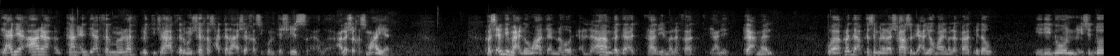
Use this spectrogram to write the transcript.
يعني أنا كان عندي أكثر من ملف باتجاه أكثر من شخص حتى لا اشخص يكون تشخيص على شخص معين. بس عندي معلومات إنه الآن بدأت هذه الملفات يعني تعمل وبدأ قسم من الأشخاص اللي عليهم هاي الملفات بدأوا يريدون يسدون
